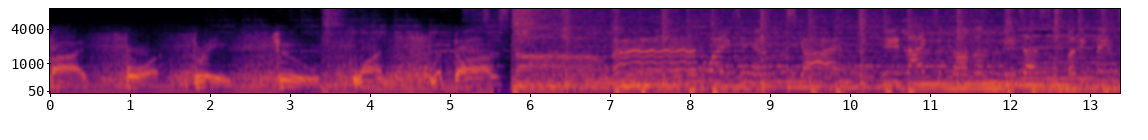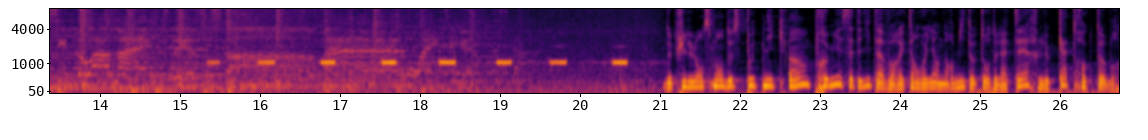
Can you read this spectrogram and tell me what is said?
five, four, three, Depuis le lancement de Sputnik 1, premier satellite à avoir été envoyé en orbite autour de la Terre le 4 octobre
